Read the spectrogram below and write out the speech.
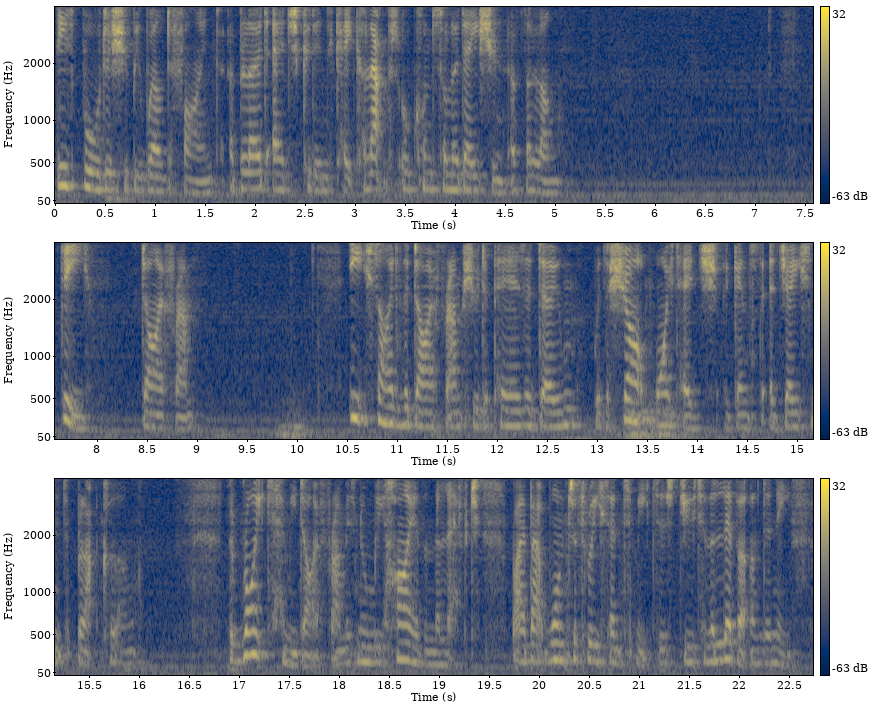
These borders should be well defined. A blurred edge could indicate collapse or consolidation of the lung. D. Diaphragm. Each side of the diaphragm should appear as a dome with a sharp mm. white edge against the adjacent black lung. The right hemidiaphragm is normally higher than the left by about 1 to 3 centimetres due to the liver underneath.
